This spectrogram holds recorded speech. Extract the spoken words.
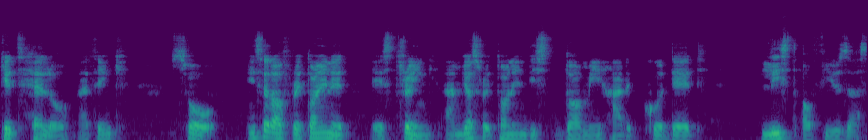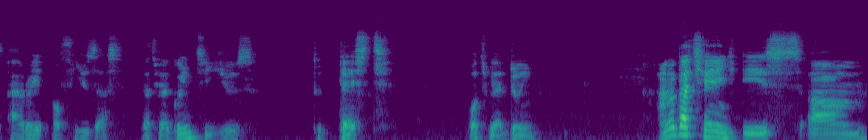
get hello, I think. So instead of returning a, a string, I'm just returning this dummy hard coded list of users, array of users that we are going to use to test what we are doing. Another change is um,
